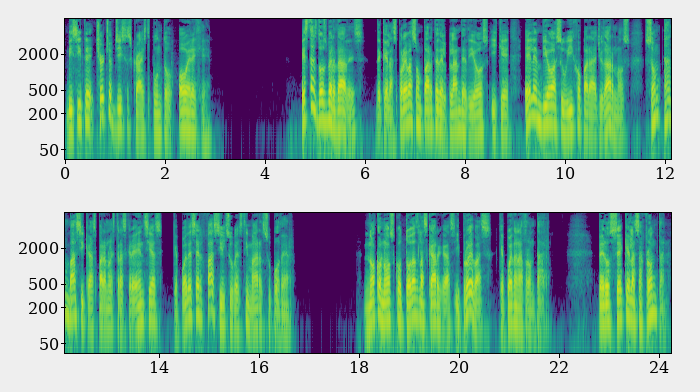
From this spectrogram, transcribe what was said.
visite churchofjesuschrist.org. Estas dos verdades, de que las pruebas son parte del plan de Dios y que Él envió a su Hijo para ayudarnos, son tan básicas para nuestras creencias que puede ser fácil subestimar su poder. No conozco todas las cargas y pruebas que puedan afrontar, pero sé que las afrontan.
